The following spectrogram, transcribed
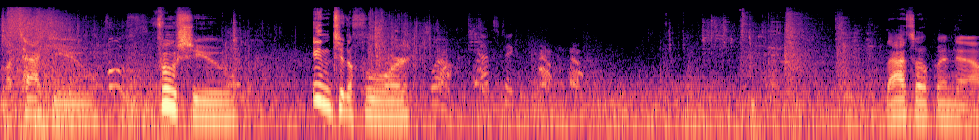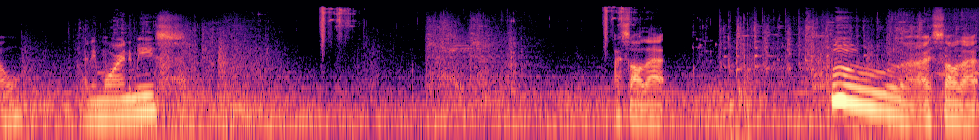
I'm attack you, foosh you into the floor. That's open now. Any more enemies? I saw that. Ooh, I saw that.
